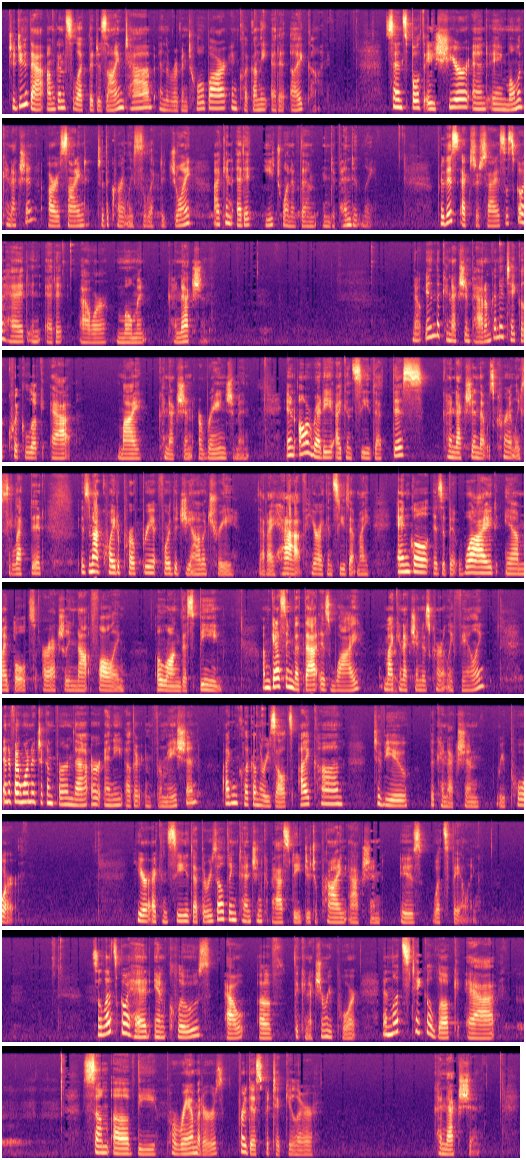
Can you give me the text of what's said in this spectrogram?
To do that, I'm going to select the Design tab and the ribbon toolbar and click on the Edit icon. Since both a shear and a moment connection are assigned to the currently selected joint, I can edit each one of them independently. For this exercise, let's go ahead and edit our moment connection. Now in the connection pad, I'm going to take a quick look at my connection arrangement. And already I can see that this connection that was currently selected is not quite appropriate for the geometry that I have. Here I can see that my angle is a bit wide and my bolts are actually not falling along this beam. I'm guessing that that is why my connection is currently failing. And if I wanted to confirm that or any other information, I can click on the results icon to view the connection report. Here I can see that the resulting tension capacity due to prying action is what's failing. So let's go ahead and close out of the connection report and let's take a look at some of the parameters for this particular connection.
